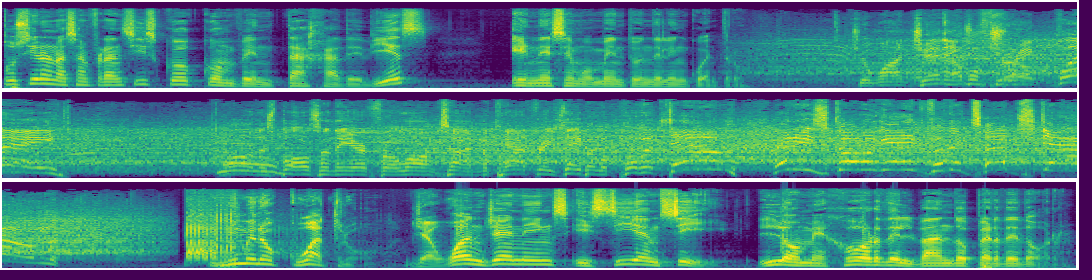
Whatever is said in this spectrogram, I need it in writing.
pusieron a San Francisco con ventaja de 10 en ese momento en el encuentro. Oh, this ball's in the air for a long time. McCaffrey's able to pull it down, and he's going in for the touchdown. Número 4. Jawan Jennings y CMC, lo mejor del bando perdedor.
